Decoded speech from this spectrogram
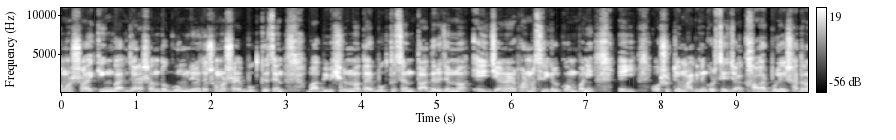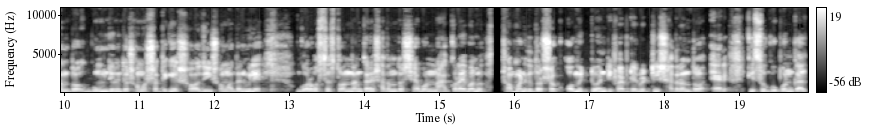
সমস্যা হয় কিংবা যারা সাধারণত ঘুমজনিত সমস্যায় ভুগতেছেন বা বিষণ্ণতায় ভুগতেছেন, তাদের জন্য এই জেনারেল ফার্মাসিউটিক্যাল কোম্পানি এই ওষুধটি মার্কেটিং করছে, যা খাওয়ার ফলেই সাধারণত ঘুমজনিত সমস্যা থেকে সহজেই সমাধান মিলে। গর্ভস্থ স্তনদানকারে সাধারণত সেবন না করাই ভালো। সম্মানিত দর্শক অমিট টোয়েন্টি ফাইভ ট্যাবলেটটি সাধারণত এর কিছু গোপন কাজ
